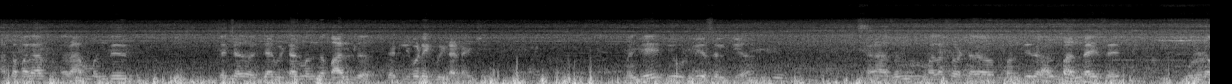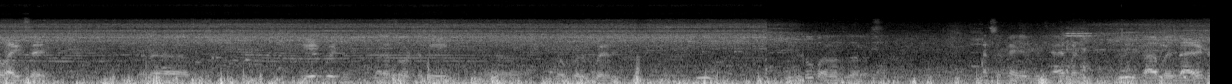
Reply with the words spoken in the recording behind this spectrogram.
आता मला राम मंदिर त्याच्या ज्या विटांमधनं बांधलं त्यातली पण एक वीट आणायची. म्हणजे ती उठली असेल ती हा. कारण अजून मला असं वाटतं मंदिर अजून बांधायचं आहे पूर्ण व्हायचं आहे. तर ती एक वेळ मला असं वाटतं मी लवकरच मिळेल खूप आनंद झाला. असं. असं काय काय म्हणजे डायरेक्ट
